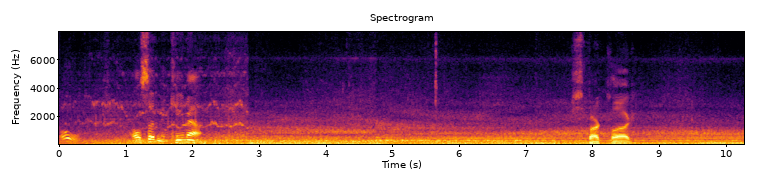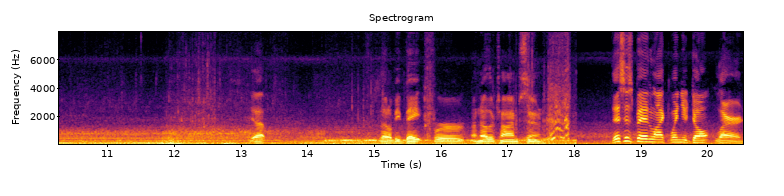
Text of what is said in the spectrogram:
Oh, all of a sudden it came out. spark plug. Yep. That'll be bait for another time soon. This has been like when you don't learn.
